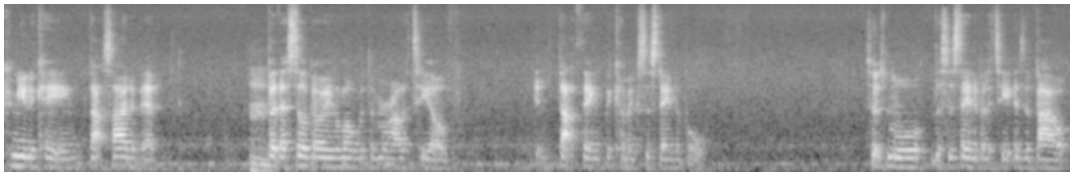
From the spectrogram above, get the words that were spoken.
communicating that side of it, Mm. but they're still going along with the morality of that thing becoming sustainable. So it's more the sustainability is about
